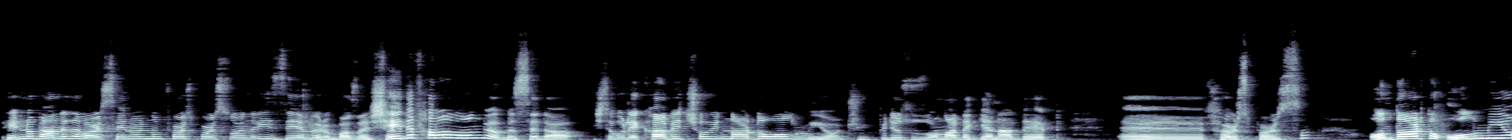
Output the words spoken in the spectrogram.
Perino bende de var. Senin oynadığın first person oyunları izleyemiyorum bazen. Şeyde falan olmuyor mesela. İşte bu rekabetçi oyunlarda olmuyor. Çünkü biliyorsunuz onlar da genelde hep eee, first person. Onlarda olmuyor.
